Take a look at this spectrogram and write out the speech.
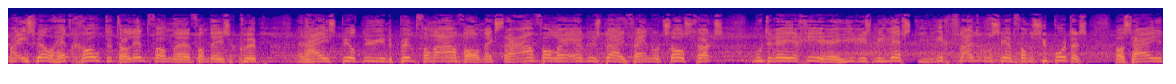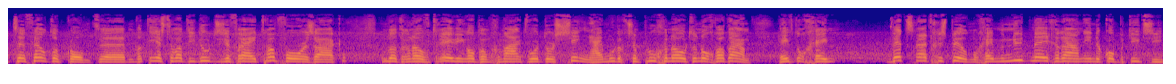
Maar is wel het grote talent van, uh, van deze club. En hij speelt nu in de punt van de aanval. Een extra aanvaller er dus bij. Feyenoord zal straks moeten reageren. Hier is Milevski. Licht fluitconcert van de supporters. Als hij het veld opkomt. Uh, het eerste wat hij doet is een vrije trap Omdat er een overtreding op hem gemaakt wordt door Singh. Hij moedigt zijn ploeggenoten nog wat aan. Heeft nog geen wedstrijd gespeeld. Nog geen minuut meegedaan in de competitie.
